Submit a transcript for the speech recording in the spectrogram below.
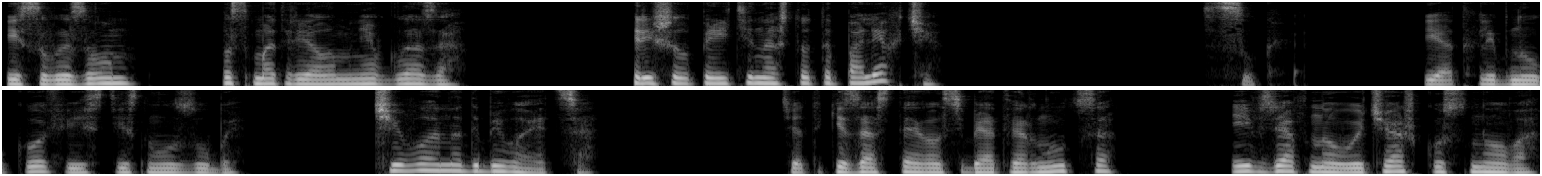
и с вызовом посмотрела мне в глаза. «Решил перейти на что-то полегче?» Сука. Я отхлебнул кофе и стиснул зубы. Чего она добивается? Все-таки заставил себя отвернуться и, взяв новую чашку, снова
